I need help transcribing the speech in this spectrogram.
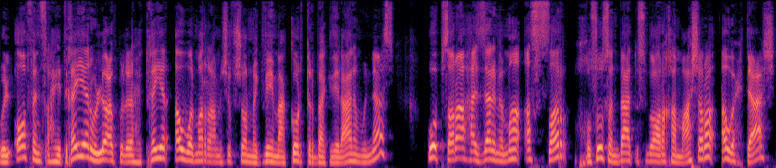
وال offense راح يتغير واللعب كله راح يتغير. أول مرة عم نشوف شون ماكفي مع quarterback زي العالم والناس. وبصراحة الزلمة ما قصر خصوصا بعد أسبوع رقم 10 أو 11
